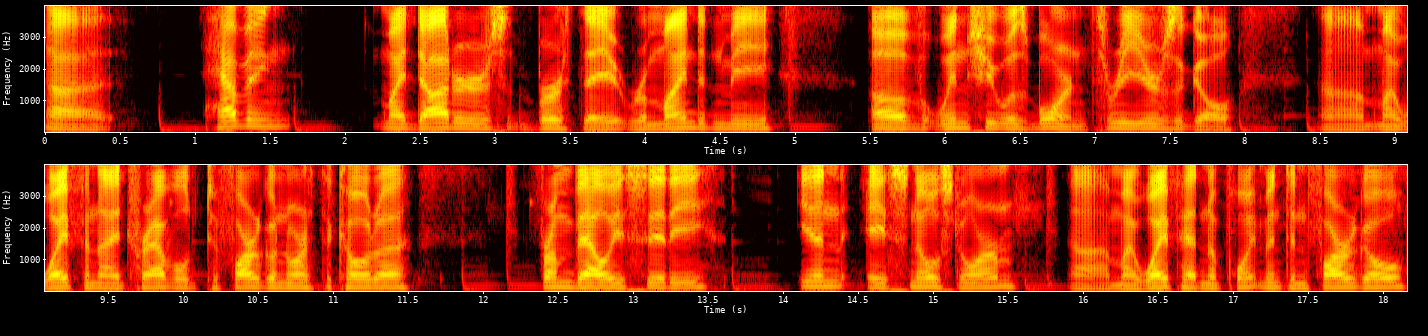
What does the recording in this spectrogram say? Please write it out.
Uh, having my daughter's birthday reminded me of when she was born three years ago. Uh, my wife and I traveled to Fargo, North Dakota from Valley City in a snowstorm. Uh, my wife had an appointment in Fargo,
